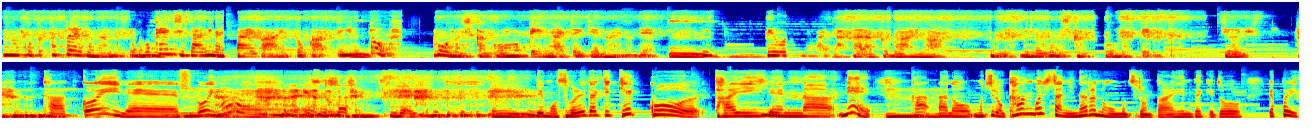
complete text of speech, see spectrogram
のこと例えばなんですけど保健師さんになりたい場合とかっていうと、両方の資格を持っていないといけないのでうん。病院内で働く場合はそうですね。両方資格を持っていると強いです。ね。かっこいいねすごいね。ありがとうございます。うん、でもそれだけ結構大変なね、かあのもちろん看護師さんになるのももちろん大変だけどやっぱり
